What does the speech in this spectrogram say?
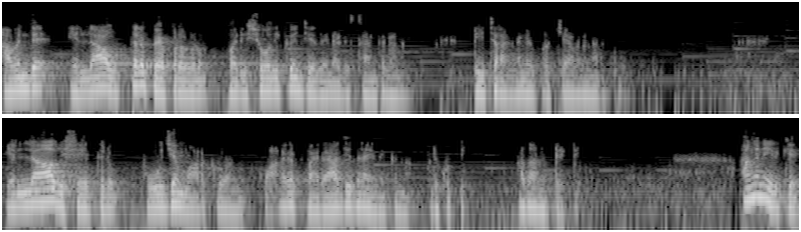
അവന്റെ എല്ലാ ഉത്തര പേപ്പറുകളും പരിശോധിക്കുകയും ചെയ്തതിന്റെ അടിസ്ഥാനത്തിലാണ് ടീച്ചർ അങ്ങനെ ഒരു പ്രഖ്യാപനം നടത്തിയത്. എല്ലാ വിഷയത്തിലും പൂജ്യം മാർക്ക് വന്ന് വളരെ പരാജിതനായി നിൽക്കുന്ന ഒരു കുട്ടി. അതാണ് ടെട്ടി അങ്ങനെ ഇരിക്കെ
